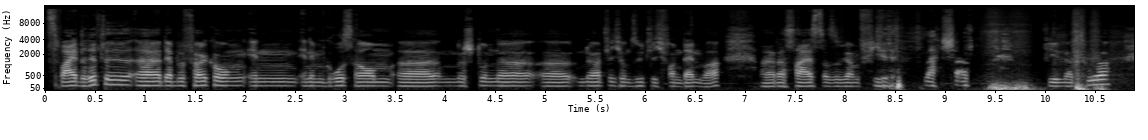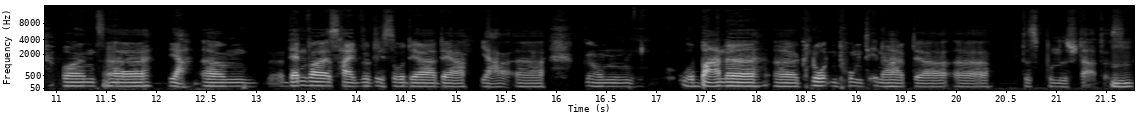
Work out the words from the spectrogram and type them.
zwei Drittel äh, der Bevölkerung in, in dem Großraum äh, eine Stunde äh, nördlich und südlich von Denver. Äh, das heißt also, wir haben viel Landschaft, viel Natur und ja, äh, ja ähm, Denver ist halt wirklich so der, der ja, äh, um, urbane äh, Knotenpunkt innerhalb der äh, des Bundesstaates. Mhm.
